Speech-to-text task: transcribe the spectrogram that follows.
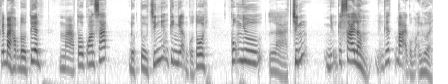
cái bài học đầu tiên mà tôi quan sát được từ chính những kinh nghiệm của tôi cũng như là chính những cái sai lầm, những cái thất bại của mọi người.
